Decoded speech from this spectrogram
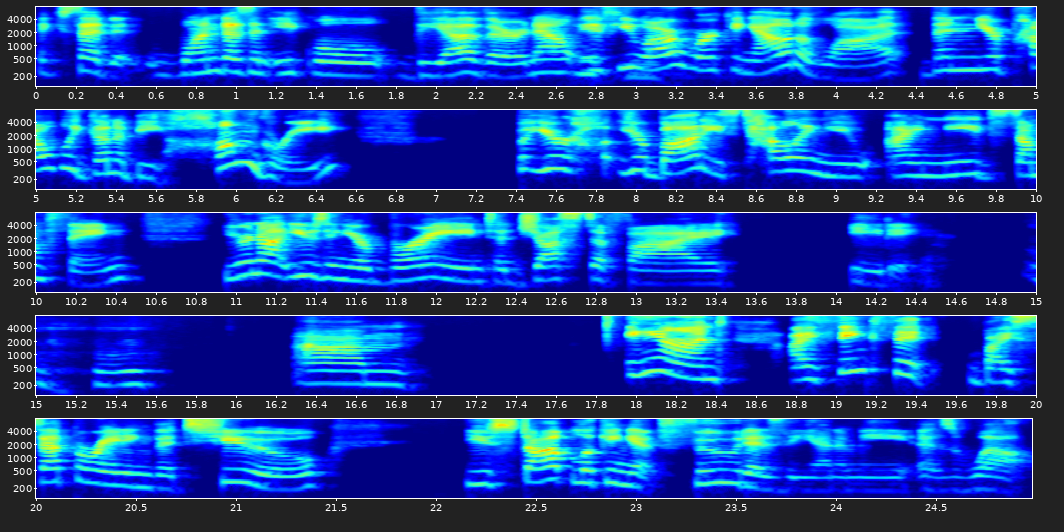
Like you said one doesn't equal the other. Now if you Mhm. are working out a lot then you're probably going to be hungry but your your body's telling you i need something. You're not using your brain to justify eating Mhm. um, and I think that by separating the two, you stop looking at food as the enemy as well.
